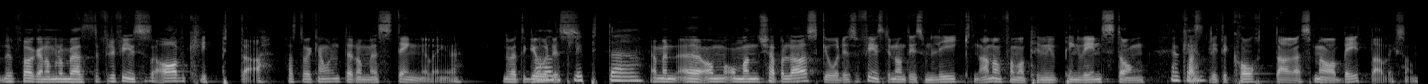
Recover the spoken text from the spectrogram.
det är frågan om de är, för det finns ju så avklippta, fast då kanske inte de är stänger längre. Du vet godis. Avklippta. Ja, men, eh, om, om man köper lösgodis så finns det någonting som liknar någon form av ping- pingvinstång. Okej. Fast lite kortare, små bitar liksom.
